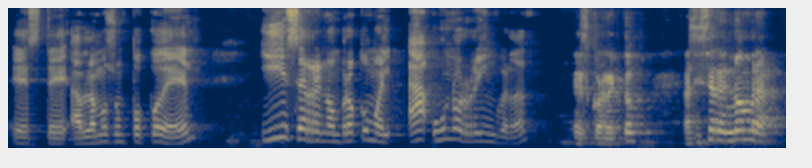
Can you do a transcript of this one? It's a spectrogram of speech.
este, hablamos un poco de él y se renombró como el A1 Ring, ¿verdad? Es correcto, así se renombra.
